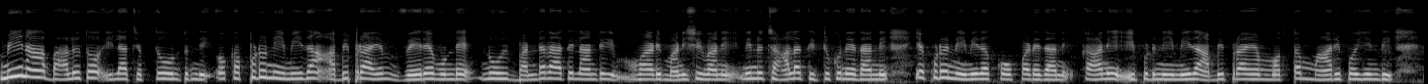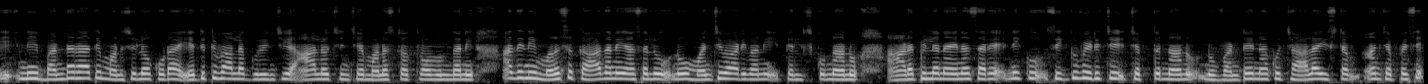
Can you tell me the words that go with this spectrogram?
మీనా బాలుతో ఇలా చెప్తూ ఉంటుంది ఒకప్పుడు నీ మీద అభిప్రాయం వేరే ఉండే. నువ్వు బండరాతి లాంటి వాడి మనిషివని. నిన్ను చాలా తిట్టుకునేదాన్ని. ఎప్పుడు నీ మీద కోప్పడేదాన్ని. కానీ ఇప్పుడు నీ మీద అభిప్రాయం మొత్తం మారిపోయింది. నీ బండరాతి మనసులో కూడా ఎదుటి వాళ్ళ గురించి ఆలోచించే మనస్తత్వం ఉందని. అది నీ మనసు కాదని అసలు నువ్వు మంచివాడివని తెలుసుకున్నాను. ఆడపిల్లనైనా సరే నీకు సిగ్గు విడిచి చెప్తున్నాను. నువ్వంటే నాకు చాలా ఇష్టం అని చెప్పేసి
